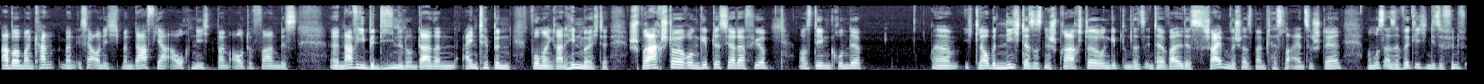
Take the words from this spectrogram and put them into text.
Aber man kann, man ist ja auch nicht, man darf ja auch nicht beim Autofahren das äh, Navi bedienen und da dann eintippen, wo man gerade hin möchte. Sprachsteuerung gibt es ja dafür. Aus dem Grunde ähm, ich glaube nicht, dass es eine Sprachsteuerung gibt, um das Intervall des Scheibenwischers beim Tesla einzustellen. Man muss also wirklich in diese fünf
